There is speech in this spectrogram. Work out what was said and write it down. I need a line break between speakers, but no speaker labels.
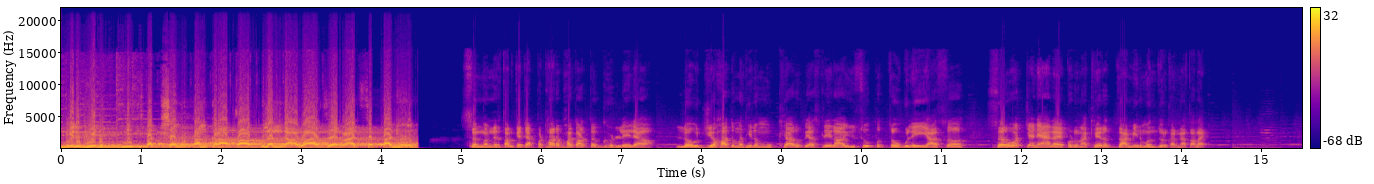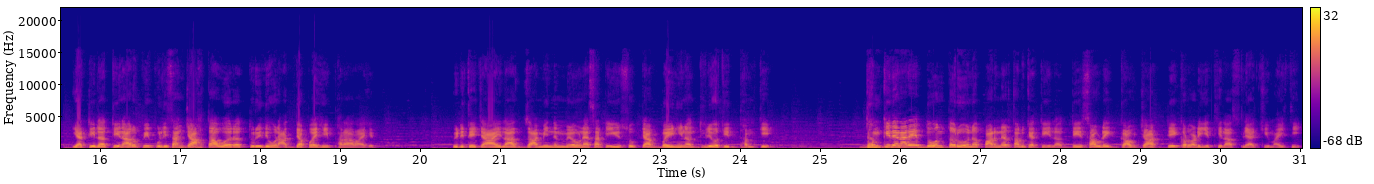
निर्भीड निष्पक्ष वृत्तांकनाचा बुलंद आवाज राजसत्ता न्यूज
संगमनेर तालुक्याच्या पठार भागात घडलेल्या लव जिहादमधील मुख्य आरोपी असलेला युसुफ चौगुले यास सर्वोच्च न्यायालयाकडून अखेर जामीन मंजूर करण्यात आलाय. यातील तीन आरोपी पोलिसांच्या हातावर तुरी देऊन अद्यापही फरार आहेत. पीडितेच्या आईला जामीन मिळवण्यासाठी युसुफच्या बहिणीनं दिली होती धमकी. धमकी देणारे दोन तरुण पारनेर तालुक्यातील देसावडे गावच्या टेकडवाडी येथील असल्याची माहिती.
